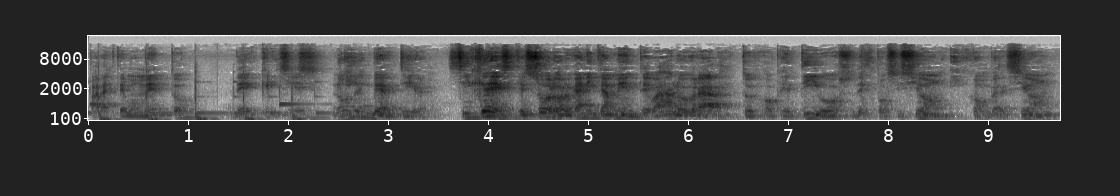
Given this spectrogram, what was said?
para este momento de crisis. No de invertir. Si crees que solo orgánicamente vas a lograr tus objetivos de exposición y conversión,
